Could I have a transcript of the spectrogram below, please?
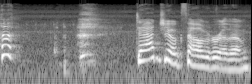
Dad jokes algorithm.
